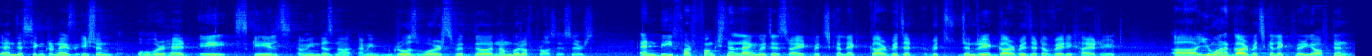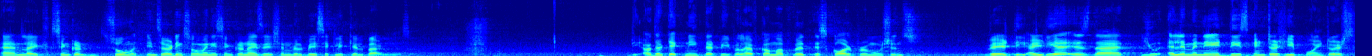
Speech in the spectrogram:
and the synchronization overhead, A, scales, I mean, does not, I mean, grows worse with the number of processors and B for functional languages, right, which collect garbage at, which generate garbage at a very high rate. Uh, you want to garbage collect very often, and like synchron so inserting so many synchronization will basically kill parallelism. The other technique that people have come up with is called promotions, where the idea is that you eliminate these inter-heap pointers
